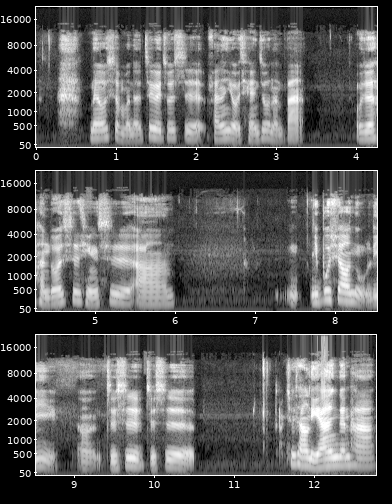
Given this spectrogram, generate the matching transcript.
没有什么的，这个就是反正有钱就能办。我觉得很多事情是啊，你你不需要努力，嗯，只是只是，就像李安跟他。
